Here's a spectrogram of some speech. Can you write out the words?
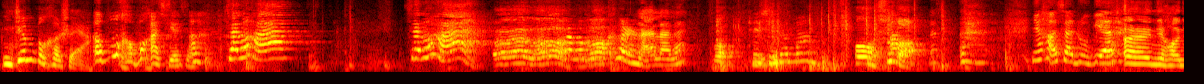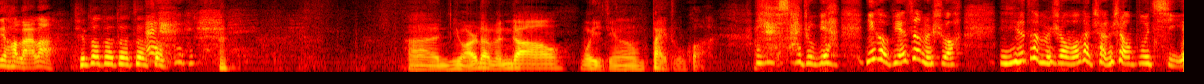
你真不喝水啊？呃，不喝不喝。啊，行行。夏东海，夏东海，哎哎，来了，怎么了？客人来了，来，哦这是他妈妈？哦，是吗？你好，夏主编。哎，你好，你好，来了，请坐坐坐坐坐。呃，女儿的文章我已经拜读过了。哎呀，夏主编，您可别这么说，您这么说我可承受不起。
